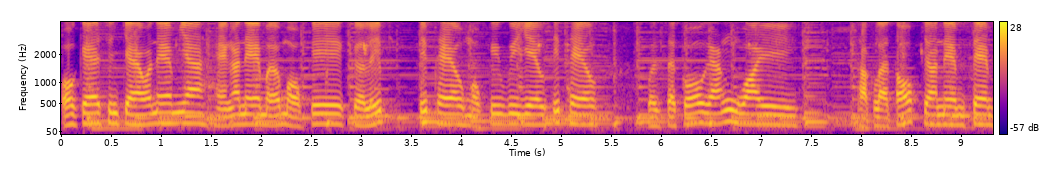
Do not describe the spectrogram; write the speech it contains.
Ok, xin chào anh em nha. Hẹn anh em ở một cái clip tiếp theo, một cái video tiếp theo. Mình sẽ cố gắng quay thật là tốt cho anh em xem.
